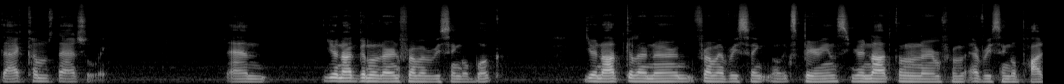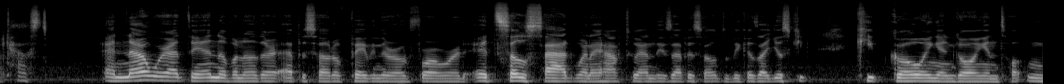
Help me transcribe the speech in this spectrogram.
that comes naturally. And you're not going to learn from every single book. You're not going to learn from every single experience. You're not going to learn from every single podcast. And now we're at the end of another episode of Paving the Road Forward. It's so sad when I have to end these episodes because I just keep keep going and going and, to- and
